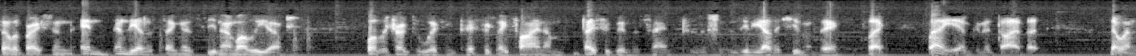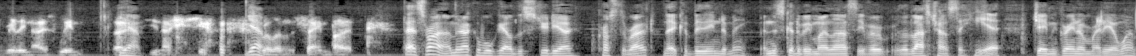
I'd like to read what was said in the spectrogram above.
celebration, and and the other thing is, you know, while the um, while the drugs are working perfectly fine, I'm basically in the same position as any other human being. It's like, well, yeah, I'm going to die, but no one really knows when. So, Yeah. you know, you're Yeah. all in the same boat. That's right. I mean, I could walk out of the studio, cross the road. That could be the end of me, and this could been my last ever, the last chance to hear Jamie Green on Radio One.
